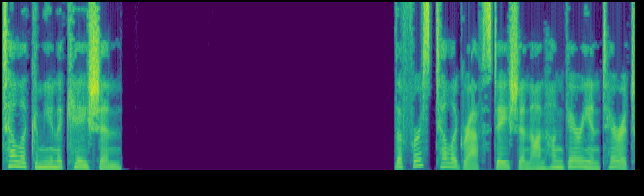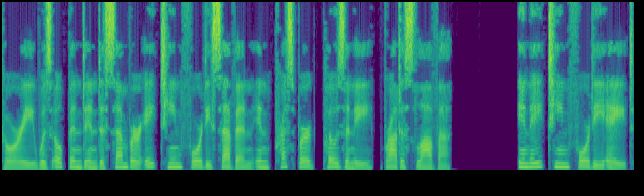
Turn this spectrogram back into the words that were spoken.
Telecommunication The first telegraph station on Hungarian territory was opened in December 1847 in Pressburg, Pozsony, Bratislava. In 1848,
